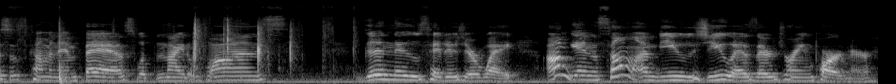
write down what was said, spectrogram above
this is coming in fast with the Knight of Wands. Good news hit is your way. I'm getting someone views you as their dream partner.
